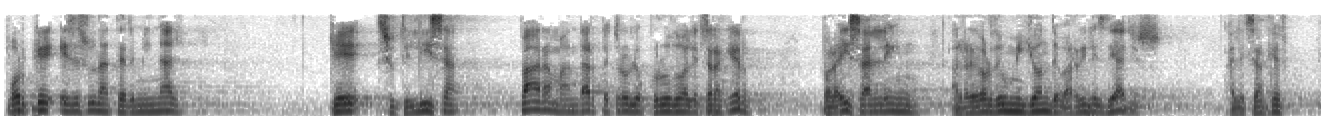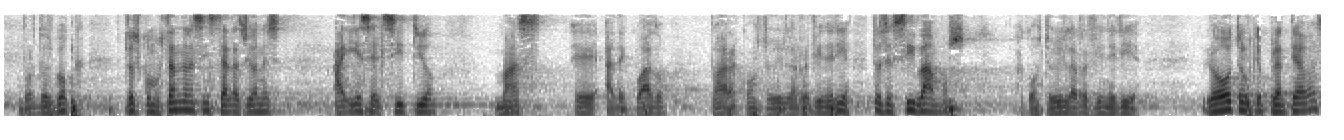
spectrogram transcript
porque esa es una terminal que se utiliza para mandar petróleo crudo al extranjero. Por ahí salen alrededor de un millón de barriles diarios al extranjero por dos bocas. Entonces, como están en las instalaciones, ahí es el sitio más eh, adecuado para construir la refinería. Entonces, sí vamos a construir la refinería. Lo otro que planteabas.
